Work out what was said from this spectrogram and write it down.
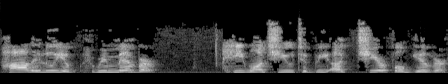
Hallelujah. Remember, he wants you to be a cheerful giver,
